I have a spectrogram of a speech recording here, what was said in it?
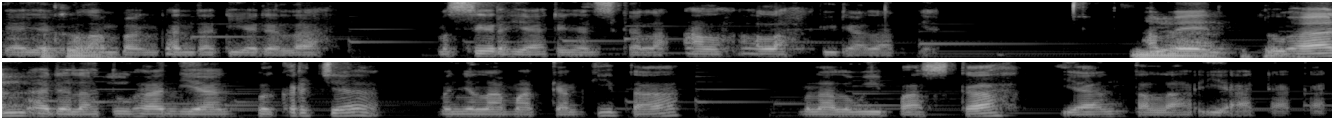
ya yang Betul. melambangkan tadi adalah Mesir ya dengan segala Allah-Allah di dalamnya. Yeah, Amin. Tuhan adalah Tuhan yang bekerja menyelamatkan kita melalui Paskah yang telah Ia adakan.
